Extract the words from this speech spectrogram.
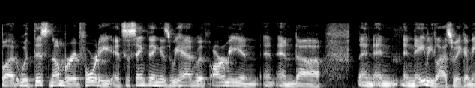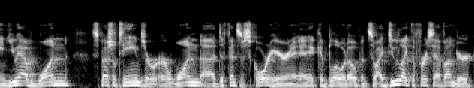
But with this number at 40, it's the same thing as we had with Army and, and, and, uh, and, and, and Navy last week. I mean, you have one special teams or, or one uh, defensive score here and it, it could blow it open. So I do like the first half under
